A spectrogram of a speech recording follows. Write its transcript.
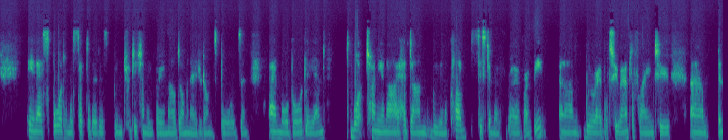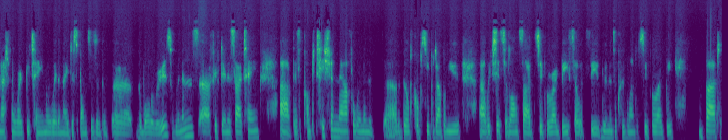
in a sport and a sector that has been traditionally very male dominated on its boards and and more broadly. And what Tony and I had done within a club system of, of rugby um, we were able to amplify into um, the national rugby team, or we're the major sponsors of the, uh, the Wallaroos women's uh, 15 side team. Uh, there's a competition now for women, uh, the Buildcorp Super W, uh, which sits alongside Super Rugby, so it's the women's equivalent of Super Rugby. But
